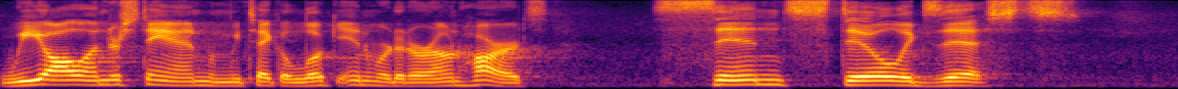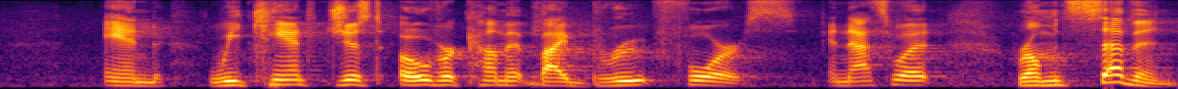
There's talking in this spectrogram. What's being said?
we all understand when we take a look inward at our own hearts, sin still exists. And we can't just overcome it by brute force. And that's what Romans 7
